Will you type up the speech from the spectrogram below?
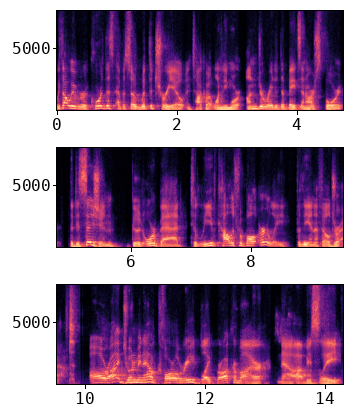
we thought we would record this episode with the trio and talk about one of the more underrated debates in our sport the decision good or bad, to leave college football early for the NFL draft. All right, joining me now, Carl Reed, Blake Brockermeyer. Now, obviously,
